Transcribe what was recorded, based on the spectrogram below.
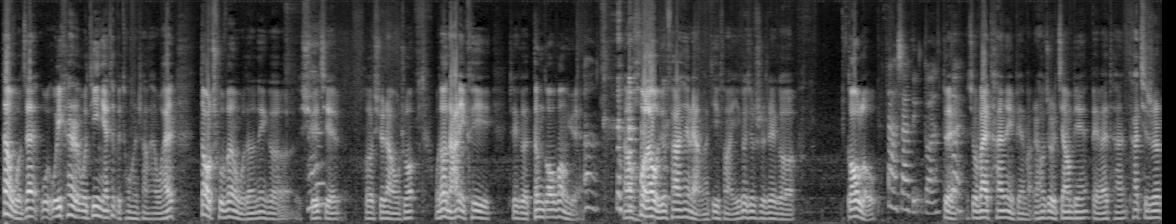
但我在我我一开始我第一年特别痛恨上海，我还到处问我的那个学姐和学长，我说我到哪里可以这个登高望远？然后后来我就发现两个地方，一个就是这个高楼，大厦顶端，对，就外滩那边嘛，然后就是江边北外滩，它其实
